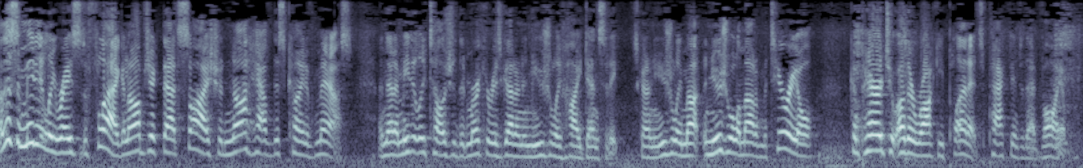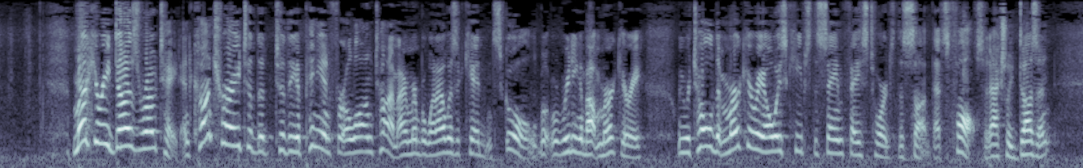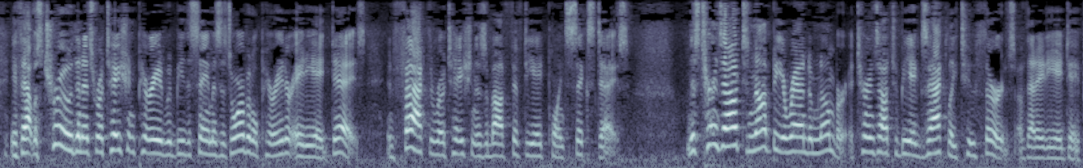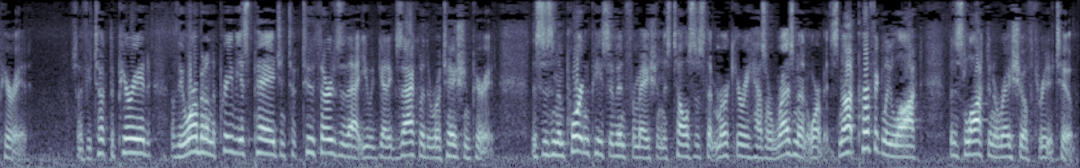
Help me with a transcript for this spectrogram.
Now, this immediately raises a flag. An object that size should not have this kind of mass. And that immediately tells you that Mercury's got an unusually high density. It's got an unusually unusual amount of material compared to other rocky planets packed into that volume. Mercury does rotate, and contrary to the, to the opinion for a long time, I remember when I was a kid in school reading about Mercury, we were told that Mercury always keeps the same face towards the sun. That's false. It actually doesn't. If that was true, then its rotation period would be the same as its orbital period, or 88 days. In fact, the rotation is about 58.6 days. This turns out to not be a random number. It turns out to be exactly two thirds of that 88 day period. So if you took the period of the orbit on the previous page and took two thirds of that, you would get exactly the rotation period. This is an important piece of information. This tells us that Mercury has a resonant orbit. It's not perfectly locked, but it's locked in a ratio of 3 to 2.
